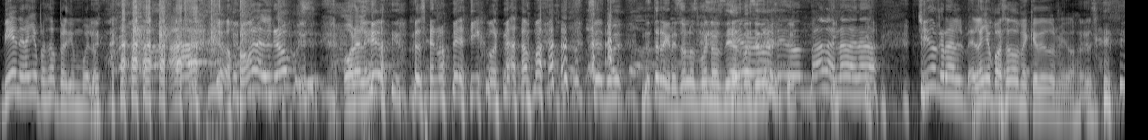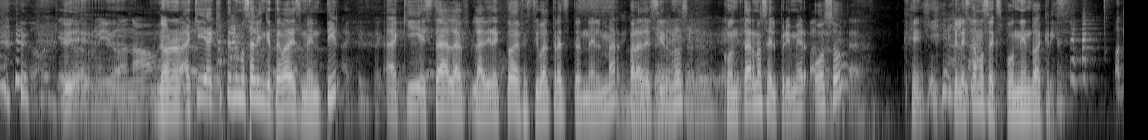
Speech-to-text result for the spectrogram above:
Bien, el año pasado perdí un vuelo. ah, órale, no, pues. Órale. O sea, no me dijo nada más. O sea, no, no te regresó los buenos Sí, días. sí, no, nada, nada, nada. Chido, carnal. El año pasado me quedé dormido. Eh, No, no, aquí, aquí tenemos a alguien que te va a desmentir. Aquí está la, la directora del Festival Tránsito en el Mar para decirnos, contarnos el primer oso que, que le estamos exponiendo a Cris. Ok,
